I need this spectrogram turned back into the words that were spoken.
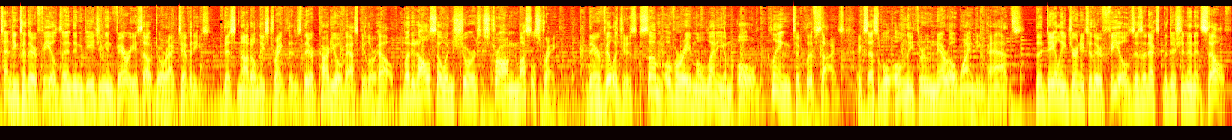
tending to their fields and engaging in various outdoor activities. This not only strengthens their cardiovascular health, but it also ensures strong muscle strength. Their villages, some over a millennium old, cling to cliffsides, accessible only through narrow winding paths. The daily journey to their fields is an expedition in itself.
